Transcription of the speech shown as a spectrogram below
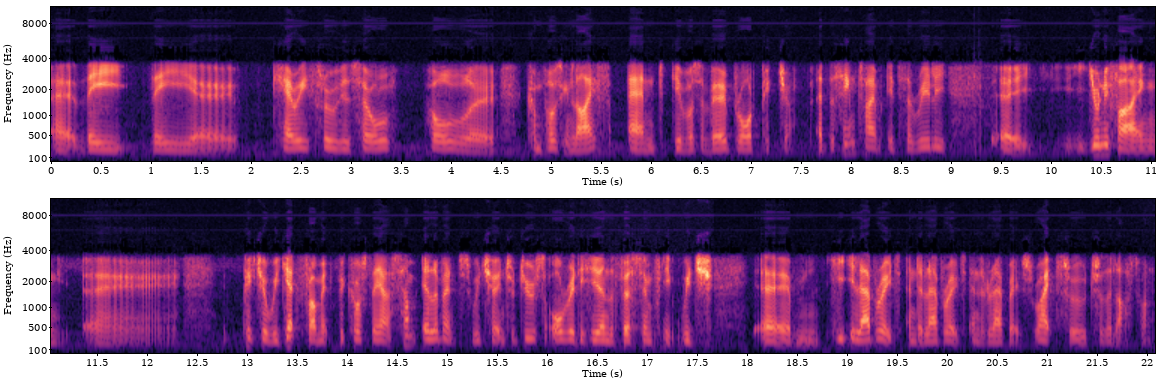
Uh, they they carry through his whole whole uh, composing life and give us a very broad picture. At the same time, it's a really uh, unifying uh, picture we get from it because there are some elements which are introduced already here in the first symphony, which um, he elaborates and elaborates and elaborates right through to the last one.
